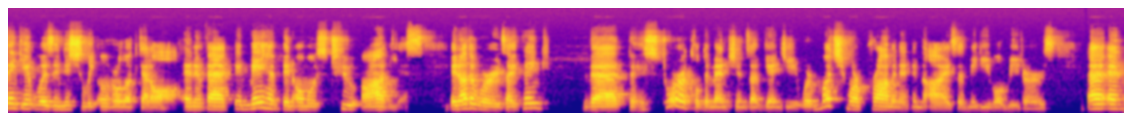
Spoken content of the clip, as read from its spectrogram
think it was initially overlooked at all. And in fact, it may have been almost too obvious. In other words, I think that the historical dimensions of Genji were much more prominent in the eyes of medieval readers. Uh, and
